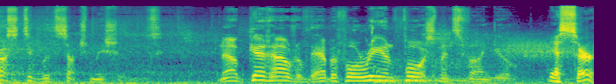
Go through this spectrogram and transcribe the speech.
Entrusted with such missions. Now get out of there before reinforcements find you. Yes, sir.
